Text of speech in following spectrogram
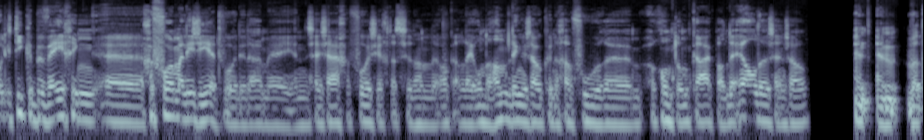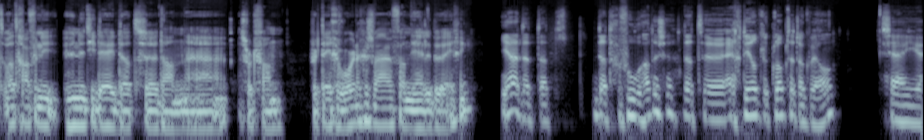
politieke beweging uh, geformaliseerd worden daarmee. En zij zagen voor zich dat ze dan ook allerlei onderhandelingen zou kunnen gaan voeren rondom kraakpanden elders en zo. En, en wat, wat gaf hun, hun het idee dat ze dan uh, een soort van vertegenwoordigers waren van die hele beweging? Ja, dat, dat, dat gevoel hadden ze. Dat, uh, en gedeeltelijk klopt het ook wel. Zij,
